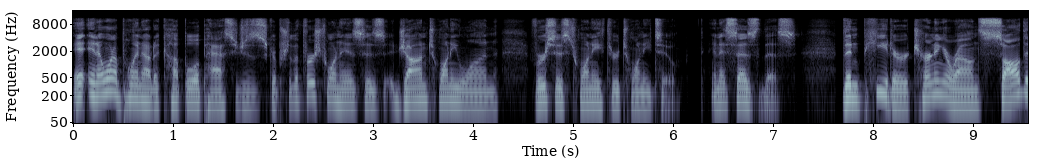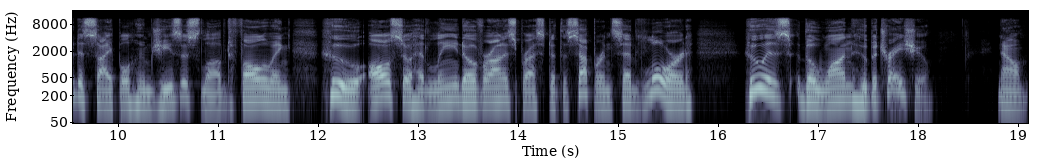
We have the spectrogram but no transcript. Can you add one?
And, I want to point out a couple of passages of scripture. The first one is is John 21 verses 20 through 22. And it says this Then Peter, turning around, saw the disciple whom Jesus loved following, who also had leaned over on his breast at the supper and said, Lord, who is the one who betrays you? Now,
